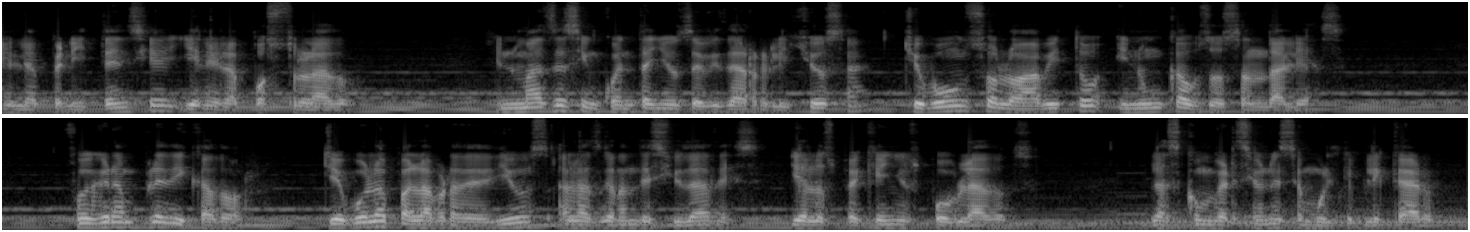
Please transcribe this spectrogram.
en la penitencia y en el apostolado. En más de 50 años de vida religiosa, llevó un solo hábito y nunca usó sandalias. Fue gran predicador, llevó la palabra de Dios a las grandes ciudades y a los pequeños poblados. Las conversiones se multiplicaron,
